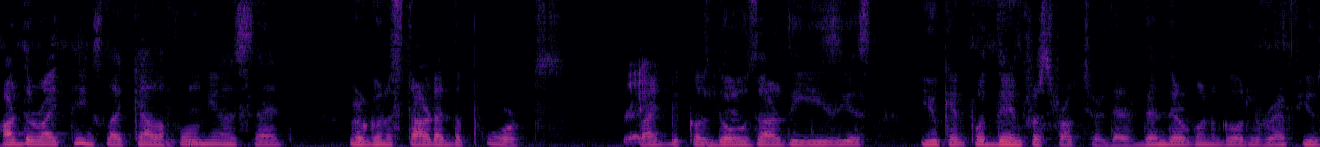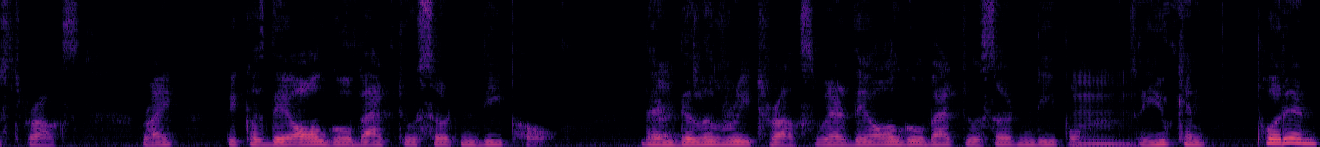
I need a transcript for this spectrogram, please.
are the right things. Like California mm-hmm. said, we're going to start at the ports, right? right? Because mm-hmm. those are the easiest. You can put the infrastructure there. Then they're going to go to refuse trucks, right? Because they all go back to a certain depot. Then right. delivery trucks, where they all go back to a certain depot. Mm. So you can put in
